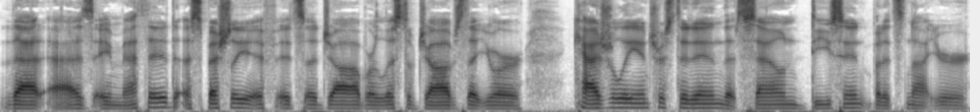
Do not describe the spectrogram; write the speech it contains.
that as a method, especially if it's a job or list of jobs that you're casually interested in that sound decent, but it's not your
